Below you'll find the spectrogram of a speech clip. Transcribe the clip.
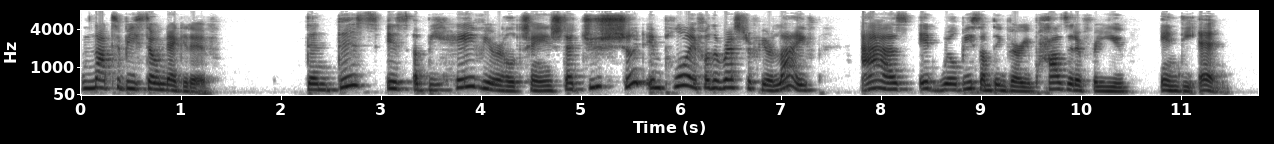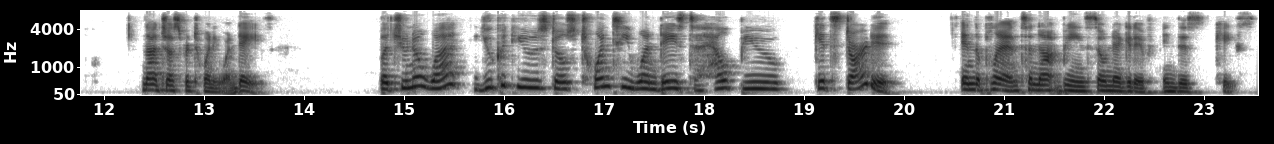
not to be so negative, then this is a behavioral change that you should employ for the rest of your life as it will be something very positive for you in the end, not just for 21 days. But you know what? You could use those 21 days to help you get started in the plan to not being so negative in this case.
